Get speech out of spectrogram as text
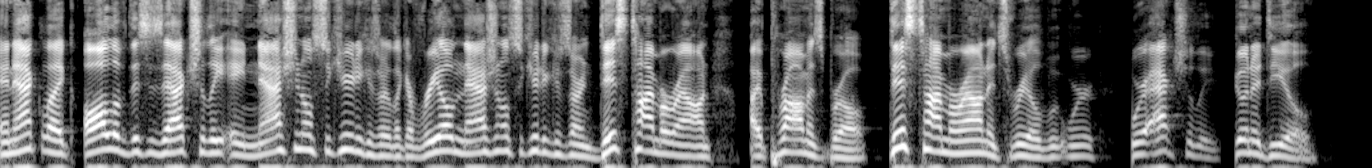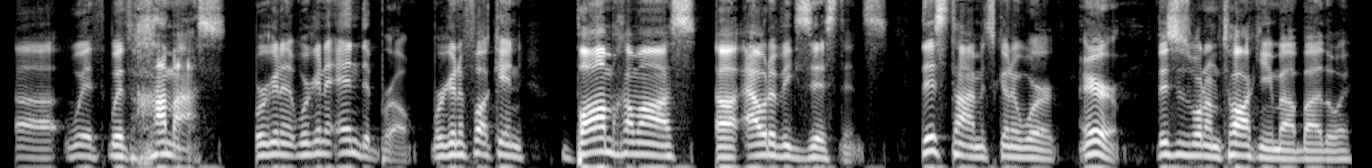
and act like all of this is actually a national security concern, like a real national security concern. This time around, I promise, bro. This time around, it's real. We're we're actually gonna deal uh, with with Hamas. We're gonna we're gonna end it, bro. We're gonna fucking bomb Hamas uh, out of existence. This time, it's gonna work. Here, this is what I'm talking about, by the way.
